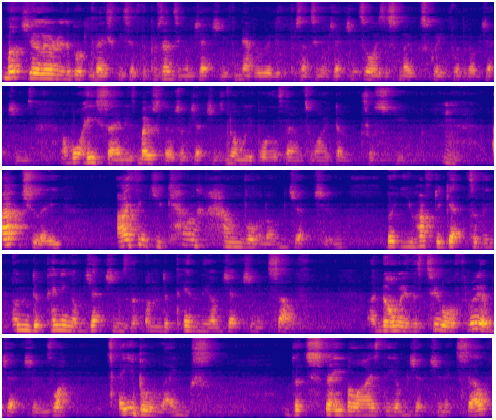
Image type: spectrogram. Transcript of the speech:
Much earlier in the book, he basically says the presenting objection is never really the presenting objection, it's always a smoke screen for other objections. And what he's saying is most of those objections normally boils down to I don't trust you. Mm. Actually, I think you can handle an objection, but you have to get to the underpinning objections that underpin the objection itself. And normally there's two or three objections, like table legs, that stabilise the objection itself.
